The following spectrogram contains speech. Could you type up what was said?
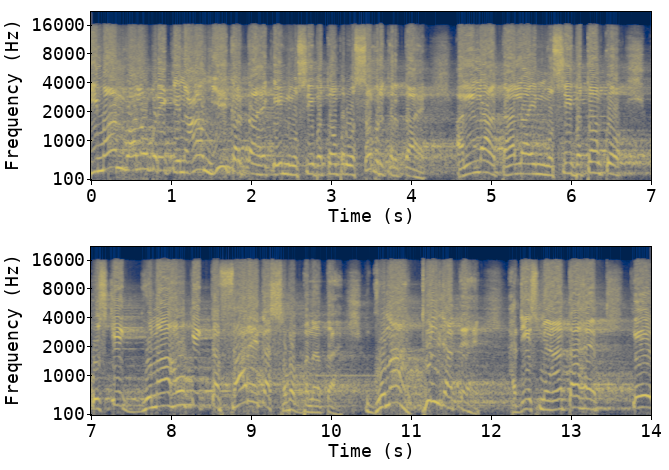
ایمان والوں پر ایک انعام یہ کرتا ہے کہ ان مصیبتوں پر وہ صبر کرتا ہے۔ اللہ تعالیٰ ان مصیبتوں کو اس کی گناہوں کے کفارے کا سبب بناتا ہے۔ گناہ دھل جاتے ہیں۔ حدیث میں آتا ہے کہ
